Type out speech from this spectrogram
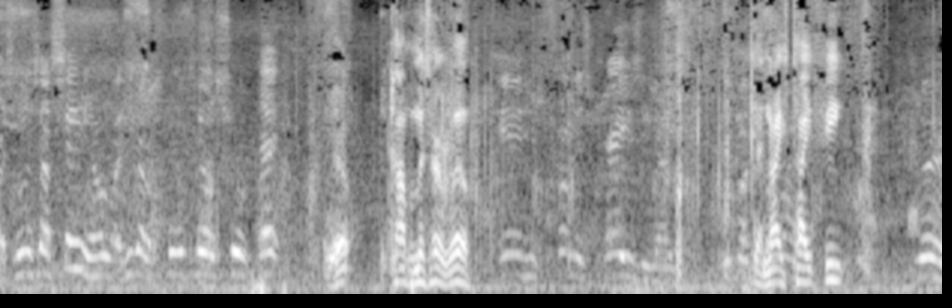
As soon as I seen him, I was like, he got a full tail short back, Yep. It compliments her well. and his front is crazy. Like, Got nice tight feet. Yeah.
